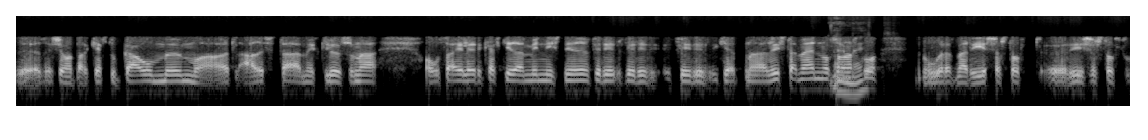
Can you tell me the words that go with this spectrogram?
eh, sem var bara gert úr gámum og aðstæða miklu svona óþægilegri kannski það minni í sniðum fyrir, fyrir, fyrir hérna listamenn og svona Nei, nei. sko, nú er þarna risastort, risastort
